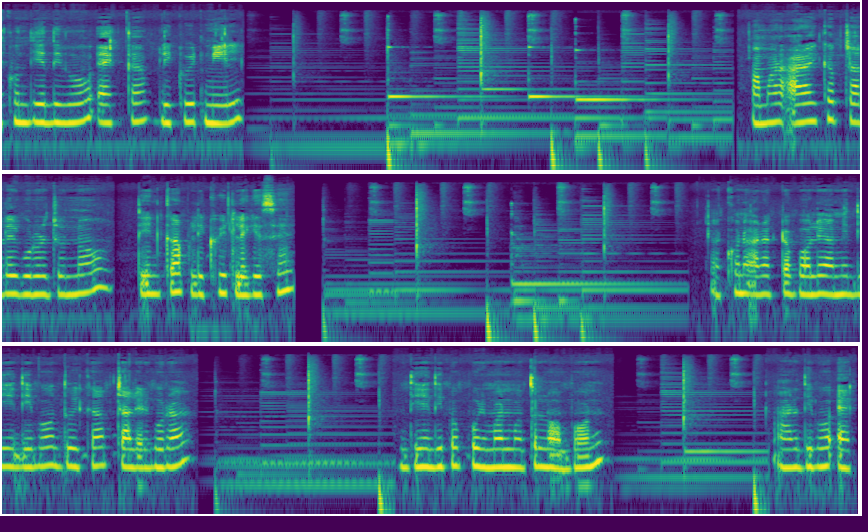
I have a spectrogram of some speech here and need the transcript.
এখন দিয়ে দিব এক কাপ লিকুইড মিল্ক আমার আড়াই কাপ চালের গুঁড়োর জন্য তিন কাপ লিকুইড লেগেছে। এখন আর একটা বলে আমি দিয়ে দিব দুই কাপ চালের গুঁড়া। দিয়ে দিব পরিমাণ মতো লবণ। আর দিব এক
